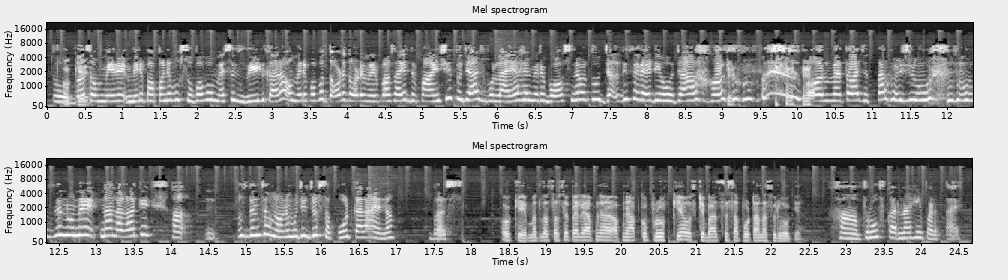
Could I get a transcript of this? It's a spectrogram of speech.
तो Okay. बस अब मेरे मेरे पापा ने वो सुबह वो मैसेज रीड करा और मेरे पापा दौड़े दौड़े मेरे पास आए दीपांशी तुझे आज बुलाया है मेरे बॉस ने और तू जल्दी से रेडी हो जा और तू और मैं तो आज इतना खुश हूँ। उस दिन उन्हें इतना लगा कि हाँ उस दिन से उन्होंने मुझे जो सपोर्ट करा है ना बस। ओके okay, मतलब सबसे पहले आपने अपने आप को प्रूफ किया उसके बाद से सपोर्ट आना शुरू हो गया। हाँ प्रूफ करना ही पड़ता है।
